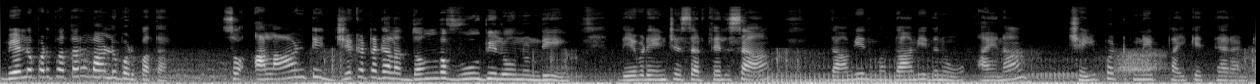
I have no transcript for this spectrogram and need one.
వీళ్ళు పడిపోతారు వాళ్ళు పడిపోతారు. సో అలాంటి జిగటగల దొంగ ఊబిలో నుండి దేవుడు ఏం చేశాడు తెలుసా? దావీ దావీదును ఆయన చేయి పట్టుకుని పైకెత్తారంట.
